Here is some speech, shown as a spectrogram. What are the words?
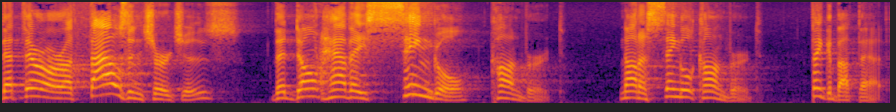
that there are a thousand churches that don't have a single convert. Not a single convert. Think about that.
